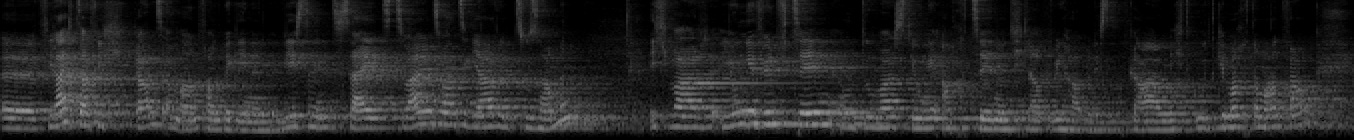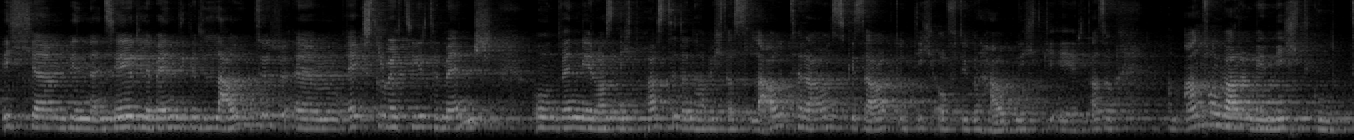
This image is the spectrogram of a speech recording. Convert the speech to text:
äh, vielleicht darf ich ganz am Anfang beginnen. Wir sind seit 22 Jahren zusammen. Ich war junge 15 und du warst junge 18 und ich glaube, wir haben es gar nicht gut gemacht am Anfang. Ich ähm, bin ein sehr lebendiger, lauter, ähm, extrovertierter Mensch und wenn mir was nicht passte, dann habe ich das laut heraus gesagt und dich oft überhaupt nicht geehrt. Also am Anfang waren wir nicht gut.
